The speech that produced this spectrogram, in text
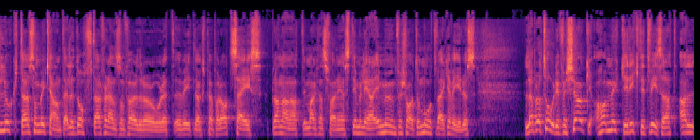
luktar som bekant, eller doftar för den som föredrar ordet. Vitlökspreparat sägs bland annat i marknadsföringen stimulera immunförsvaret och motverka virus. Laboratorieförsök har mycket riktigt visat att al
